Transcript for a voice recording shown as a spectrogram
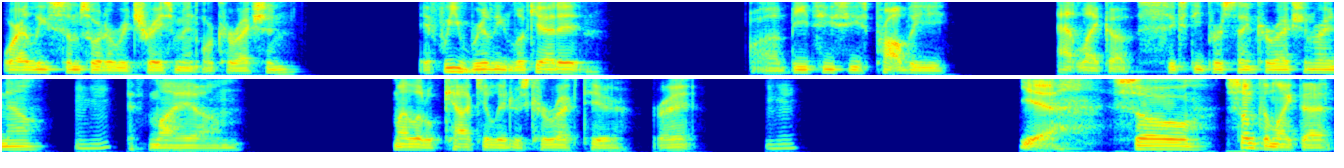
or at least some sort of retracement or correction. If we really look at it, uh, BTC is probably at like a 60% correction right now. Mm-hmm. If my um my little calculator is correct here, right? Mm-hmm. Yeah, so something like that.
